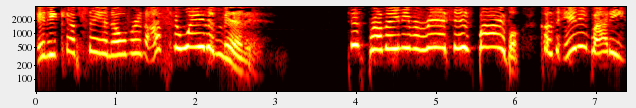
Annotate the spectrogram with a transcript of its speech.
And he kept saying over and I said, wait a minute. This brother ain't even read his Bible. Cause anybody,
